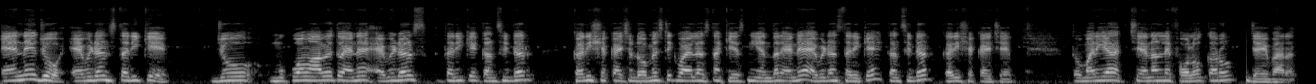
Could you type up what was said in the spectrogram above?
એને જો એવિડન્સ તરીકે જો મૂકવામાં આવે તો એને એવિડન્સ તરીકે કન્સિડર કરી શકાય છે. ડોમેસ્ટિક વાયોલન્સના કેસની અંદર એને એવિડન્સ તરીકે કન્સિડર કરી શકાય છે. તો મારી આ ચેનલને ફોલો કરો. જય ભારત.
